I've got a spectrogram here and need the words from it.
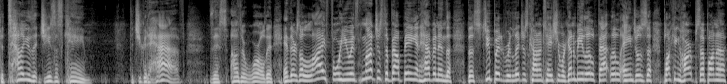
to tell you that Jesus came that you could have this other world. And, and there's a life for you. It's not just about being in heaven and the, the stupid religious connotation. We're going to be little fat little angels uh, plucking harps up on a,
